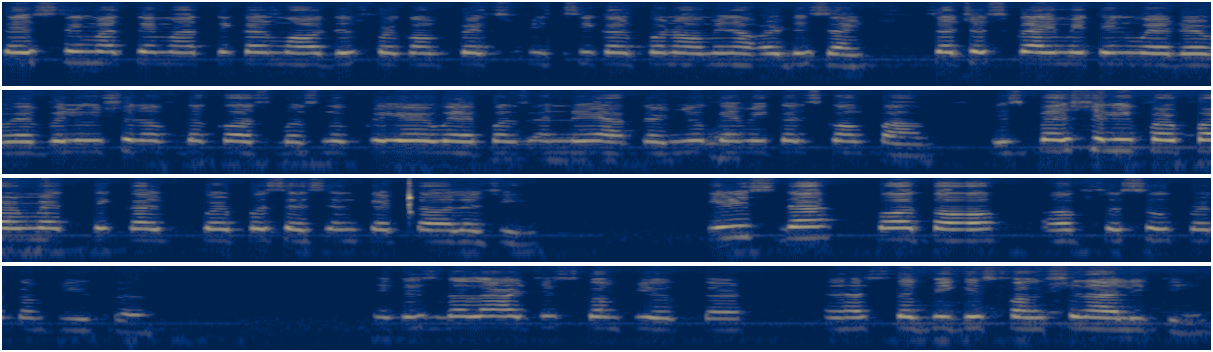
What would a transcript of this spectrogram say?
testing mathematical models for complex physical phenomena or design, such as climate and weather, evolution of the cosmos, nuclear weapons and reactor, new chemicals compound, especially for pharmaceutical purposes and cryptology. Here is the photo of the supercomputer. It is the largest computer and has the biggest functionality.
